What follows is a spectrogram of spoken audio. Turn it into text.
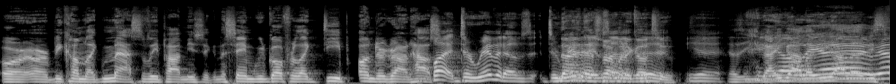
or or become like massively pop music. And the same would go for like deep underground house. But derivatives, derivatives. that's what I'm gonna go could. to. Yeah, you got you got let, you got let me Yeah,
